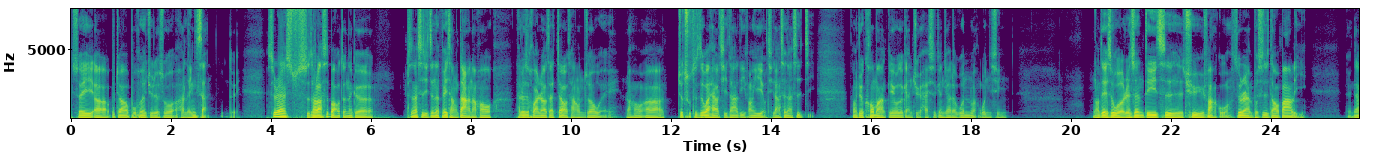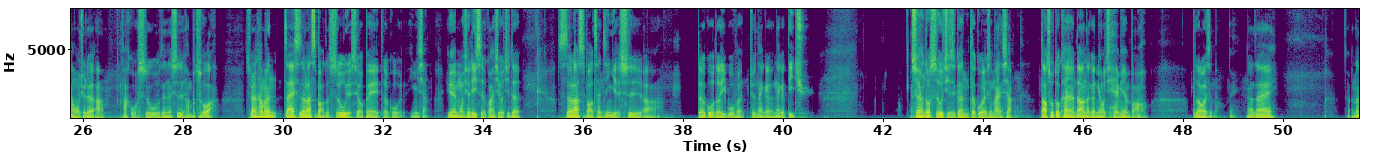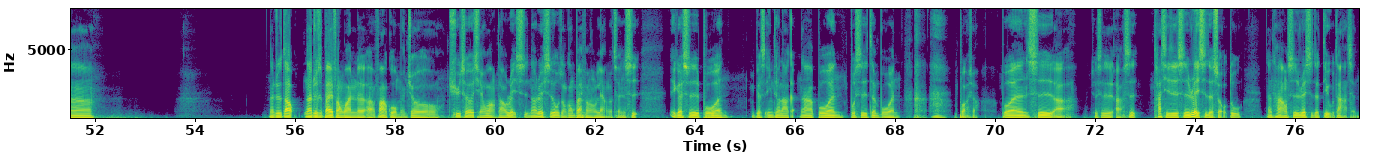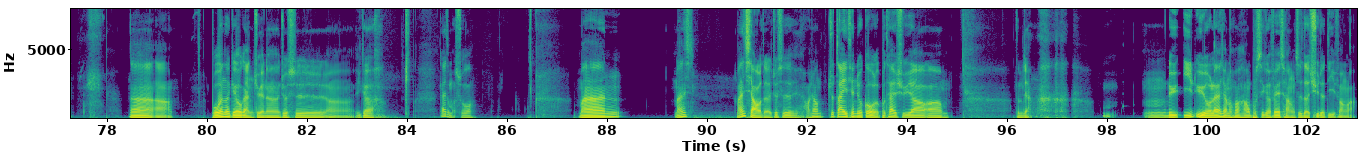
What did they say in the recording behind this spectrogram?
所以呃比较不会觉得说很零散。对，虽然史特拉斯堡的那个圣诞市集真的非常大，然后它就是环绕在教堂周围，然后呃就除此之外还有其他地方也有其他圣诞市集，那我觉得科马给我的感觉还是更加的温暖温馨。然后这也是我人生第一次去法国，虽然不是到巴黎，对，但我觉得啊，法国食物真的是很不错啊。虽然他们在斯特拉斯堡的食物也是有被德国影响，因为某些历史的关系，我记得斯特拉斯堡曾经也是啊德国的一部分，就那个那个地区。所以很多食物其实跟德国也是蛮像的，到处都看得到那个牛节面包，不知道为什么。对，那在那那就到那就是拜访完了啊法国，我们就驱车前往到瑞士。那瑞士我总共拜访了两个城市，一个是伯恩，一个是因特拉肯。那伯恩不是真伯恩，不好笑，伯恩是啊。就是啊，是它其实是瑞士的首都，但它好像是瑞士的第五大城。那啊，伯恩呢给我感觉呢，就是呃一个该怎么说，蛮蛮蛮小的，就是好像就待一天就够了，不太需要啊，怎么讲？嗯，旅以旅游来讲的话，好像不是一个非常值得去的地方啦。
